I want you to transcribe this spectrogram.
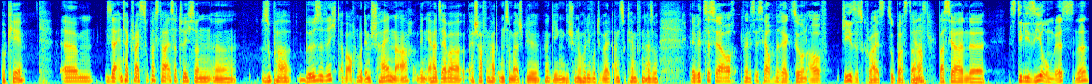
Okay. Ähm, dieser Antichrist Superstar ist natürlich so ein äh, super Bösewicht, aber auch nur dem Schein nach, den er halt selber erschaffen hat, um zum Beispiel ne, gegen die schöne Hollywood-Welt anzukämpfen. Also Der Witz ist ja auch, ich meine, es ist ja auch eine Reaktion auf Jesus Christ Superstar, Yes. was ja eine Stilisierung ist, ne?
